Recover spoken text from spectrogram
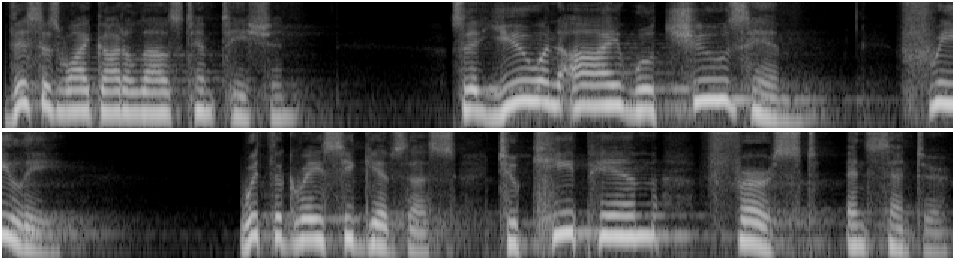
This is why God allows temptation, so that you and I will choose Him freely with the grace He gives us to keep Him first and center.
